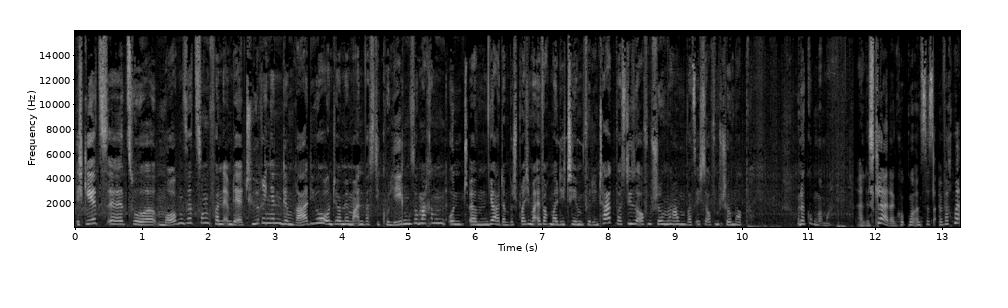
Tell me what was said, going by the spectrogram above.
Ich gehe jetzt äh, zur Morgensitzung von MDR Thüringen, dem Radio, und höre mir mal an, was die Kollegen so machen. Und ähm, ja, dann besprechen wir einfach mal die Themen für den Tag, was die so auf dem Schirm haben, was ich so auf dem Schirm habe. Und dann gucken wir mal. Alles klar, dann gucken wir uns das einfach mal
